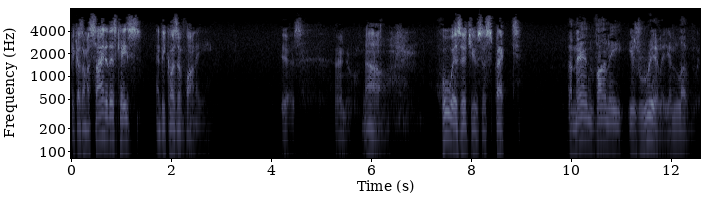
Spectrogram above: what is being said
Because I'm assigned to this case, and because of Vonnie. Yes, I know. Now, who is it you suspect? The man Vonnie is really in love with.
